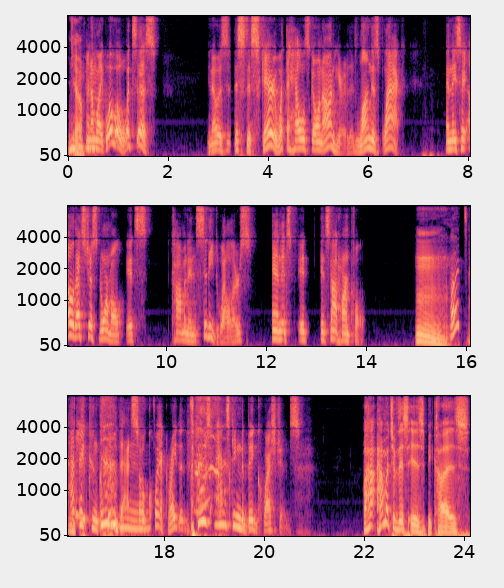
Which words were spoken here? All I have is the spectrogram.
Yeah. And I'm like, whoa, whoa, what's this? You know, is this is scary? What the hell is going on here? The lung is black. And they say, oh, that's just normal. It's common in city dwellers, and it's it it's not harmful. Mm. What? How do you conclude that so quick, right? Who's asking the big questions? Well, how, how much of this is because,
